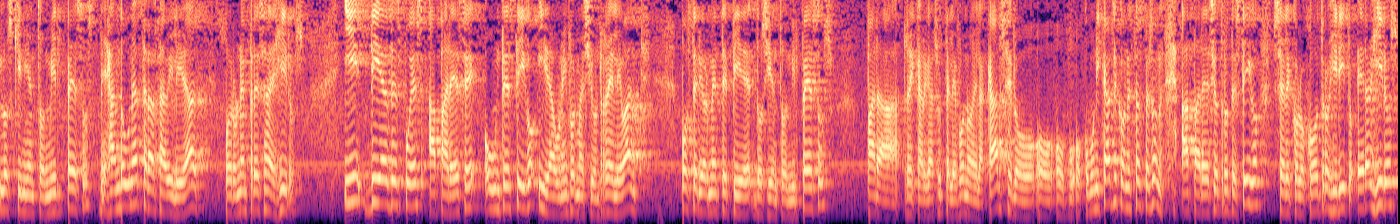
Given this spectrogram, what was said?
los 500 mil pesos, dejando una trazabilidad por una empresa de giros. Y días después aparece un testigo y da una información relevante. Posteriormente pide 200 mil pesos para recargar su teléfono de la cárcel o, comunicarse con estas personas. Aparece otro testigo, se le colocó otro girito. Eran giros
